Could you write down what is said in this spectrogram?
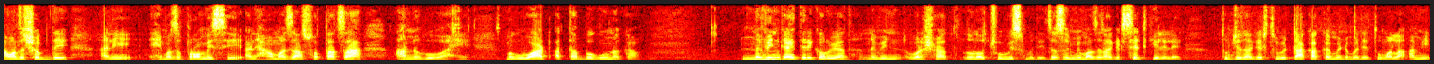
हा माझा शब्द आहे आणि हे माझं प्रॉमिस आहे आणि हा माझा स्वतःचा अनुभव आहे. मग वाट आत्ता बघू नका. नवीन काहीतरी करूयात. नवीन वर्षात दोन हजार चोवीसमध्ये जसं मी माझं टार्गेट सेट केलेलं आहे तुमचे टार्गेट्स तुम्ही टाका कमेंटमध्ये तुम्हाला आम्ही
